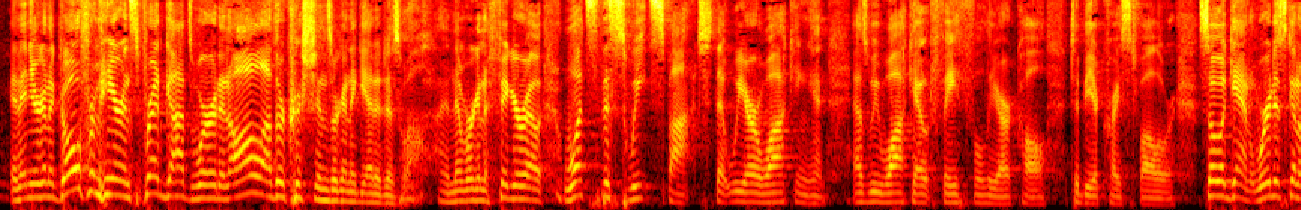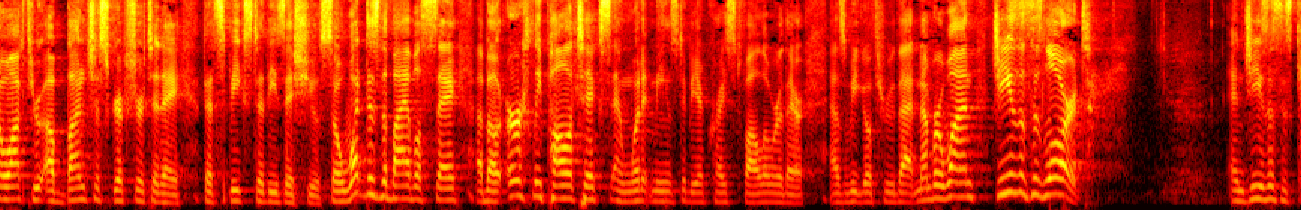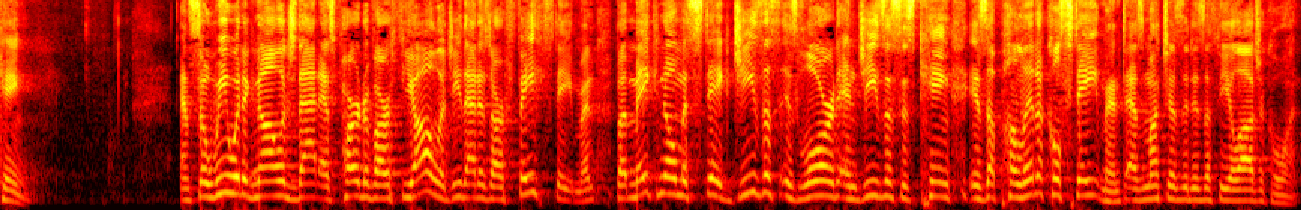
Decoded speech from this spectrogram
And then you're going to go from here and spread God's word, and all other Christians are going to get it as well. And then we're going to figure out what's the sweet spot that we are walking in as we walk out faithfully our call to be a Christ follower. So, again, we're just going to walk through a bunch of scripture today that speaks to these issues. So, what does the Bible say about earthly politics and what it means to be a Christ follower there as we go through that? Number one, Jesus is Lord, and Jesus is King. And so we would acknowledge that as part of our theology, that is our faith statement. But make no mistake, Jesus is Lord and Jesus is King is a political statement as much as it is a theological one.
